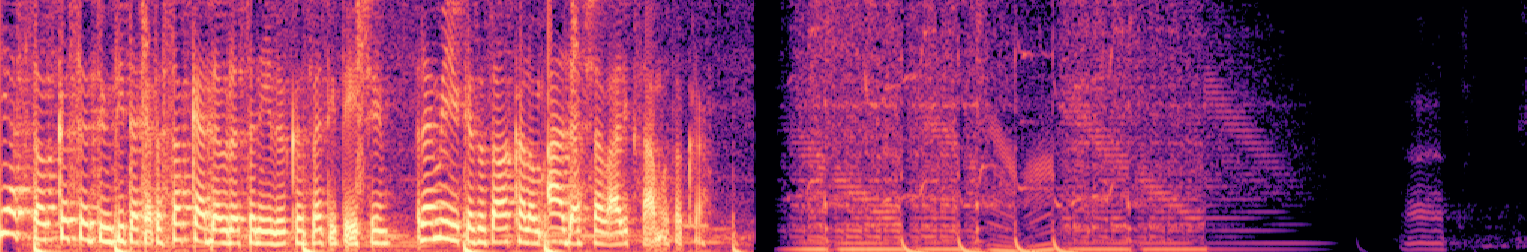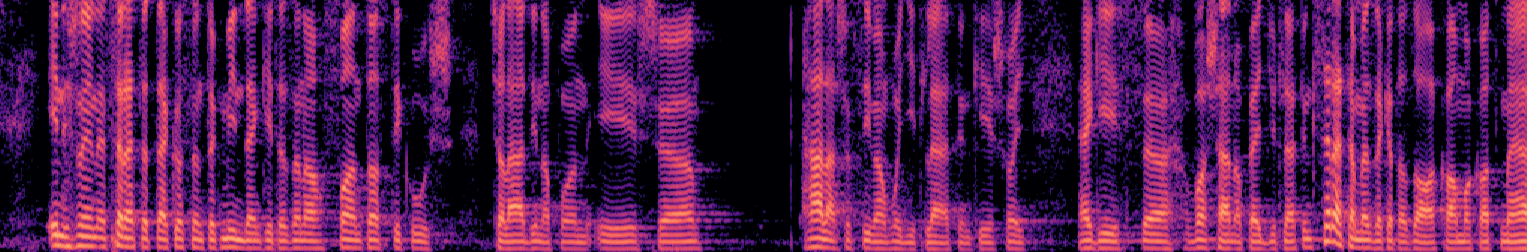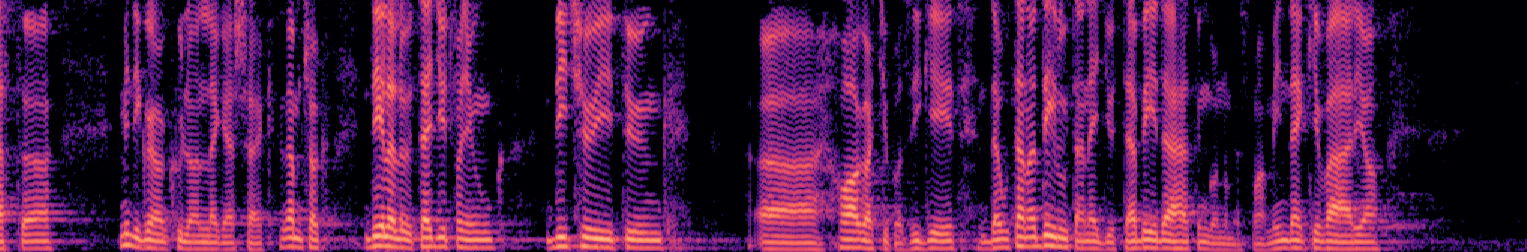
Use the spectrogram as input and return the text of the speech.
Sziasztok! Köszöntünk titeket a Szabkár Debrecen élő közvetítésén. Reméljük ez az alkalom áldássá válik számotokra. Hát, én is nagyon nagy szeretettel köszöntök mindenkit ezen a fantasztikus családi napon, és hálás a szívem, hogy itt lehetünk, és hogy egész vasárnap együtt lehetünk. Szeretem ezeket az alkalmakat, mert mindig olyan különlegesek. Nem csak délelőtt együtt vagyunk, dicsőítünk, uh, hallgatjuk az igét, de utána délután együtt ebédelhetünk, gondolom ezt már mindenki várja.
